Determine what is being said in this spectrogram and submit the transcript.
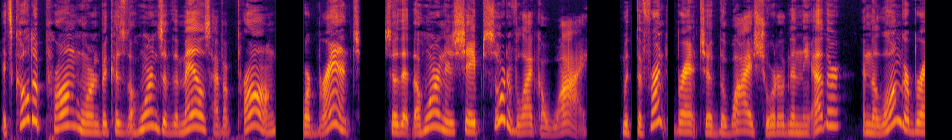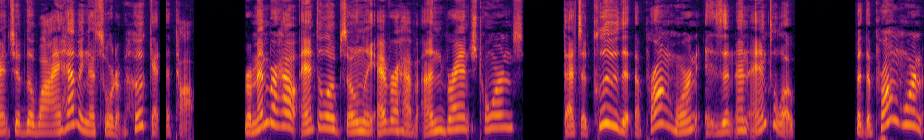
It's called a pronghorn because the horns of the males have a prong, or branch, so that the horn is shaped sort of like a Y, with the front branch of the Y shorter than the other, and the longer branch of the Y having a sort of hook at the top. Remember how antelopes only ever have unbranched horns? That's a clue that the pronghorn isn't an antelope. But the pronghorn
